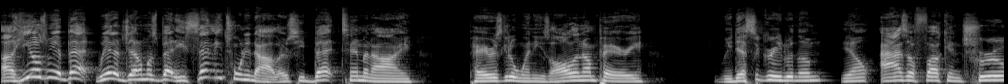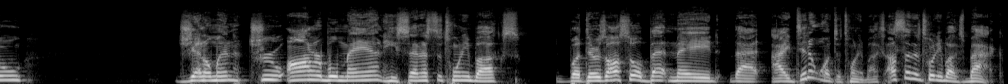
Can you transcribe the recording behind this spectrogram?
Uh, he owes me a bet. We had a gentleman's bet. He sent me twenty dollars. He bet Tim and I Perry's gonna win. He's all in on Perry. We disagreed with him. You know, as a fucking true gentleman, true honorable man. He sent us the 20 bucks, but there's also a bet made that I didn't want the 20 bucks. I'll send the 20 bucks back.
